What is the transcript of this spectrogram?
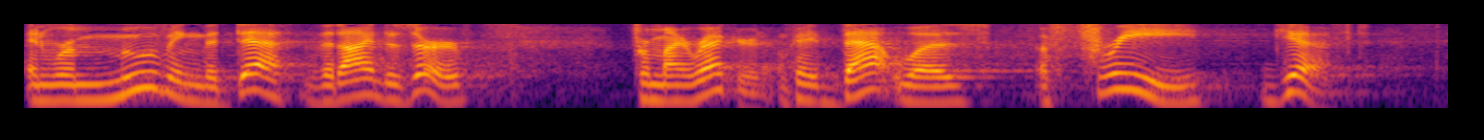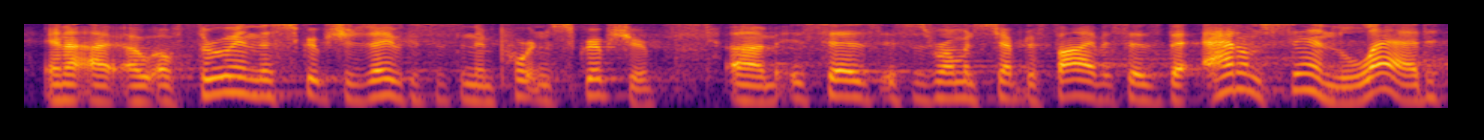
and removing the death that I deserve from my record, okay? That was a free gift. And I, I, I, threw in this scripture today because it's an important scripture. Um, it says, this is Romans chapter 5, it says that Adam's sin led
